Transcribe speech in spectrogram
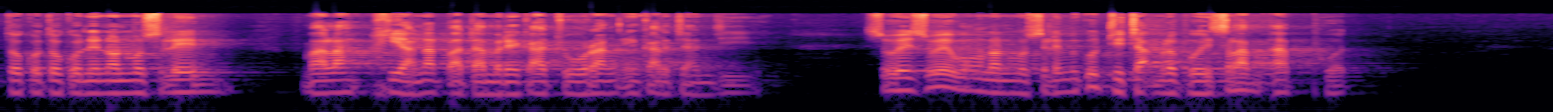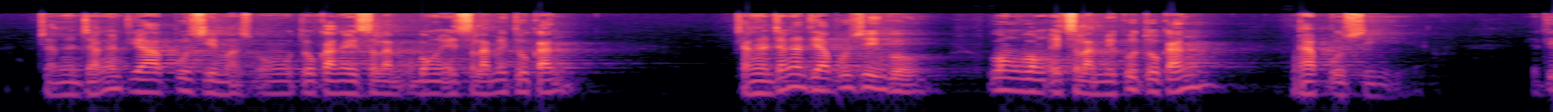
toko-toko non muslim, malah khianat pada mereka curang ingkar janji. Suwe-suwe wong non muslim itu dijak melebu Islam abot. Jangan-jangan dihapusi mas, wong tukang Islam, wong Islam itu kang Jangan-jangan dihapusi engko. Wong-wong Islam itu tukang ngapusi. Jadi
